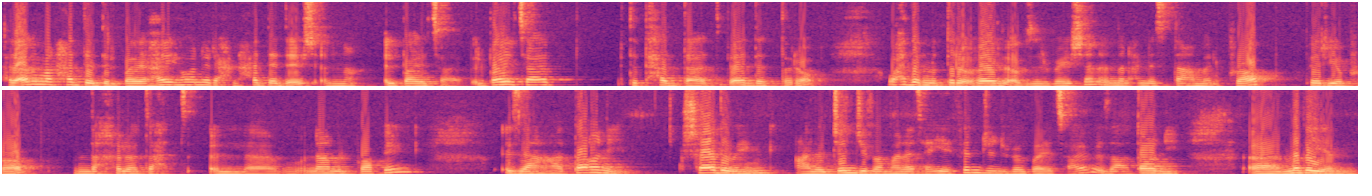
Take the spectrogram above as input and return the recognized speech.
هلا قبل ما نحدد ال bio هاي هون رح نحدد إيش قلنا؟ ال biotype ال biotype بتتحدد بعدة طرق. واحدة من الطرق غير ال observation إنه نحن نستعمل probe perio probe ندخله تحت نعمل probing إذا اعطاني shadowing على ال gingiva معناتها هي thin gingiva biotype إذا أعطاني آه ما بين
